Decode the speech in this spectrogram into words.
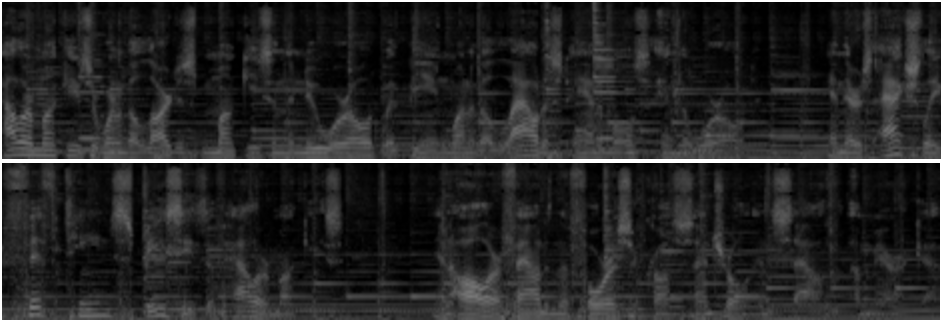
Howler monkeys are one of the largest monkeys in the New World, with being one of the loudest animals in the world. And there's actually 15 species of howler monkeys, and all are found in the forests across Central and South America.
